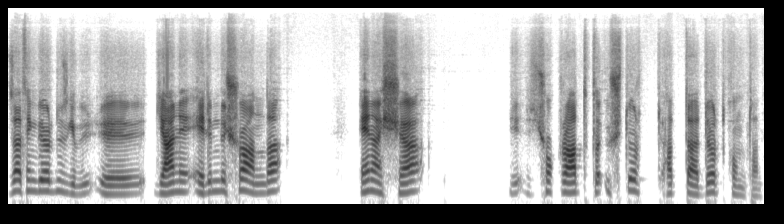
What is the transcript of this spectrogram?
Zaten gördüğünüz gibi e, yani elimde şu anda en aşağı e, çok rahatlıkla 3-4 hatta 4 komutan.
